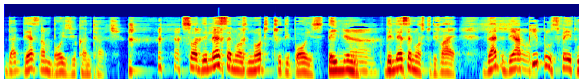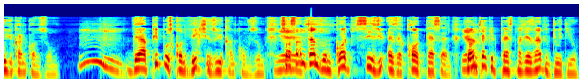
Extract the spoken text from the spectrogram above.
that there are some boys you can't touch. so the lesson was not to the boys. They knew. Yeah. The lesson was to the fire. That there are people's faith who you can't consume. Hmm. There are people's convictions you can't consume. So sometimes when God sees you as a called person, Yeah. don't take it personal. There's nothing to do with you.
